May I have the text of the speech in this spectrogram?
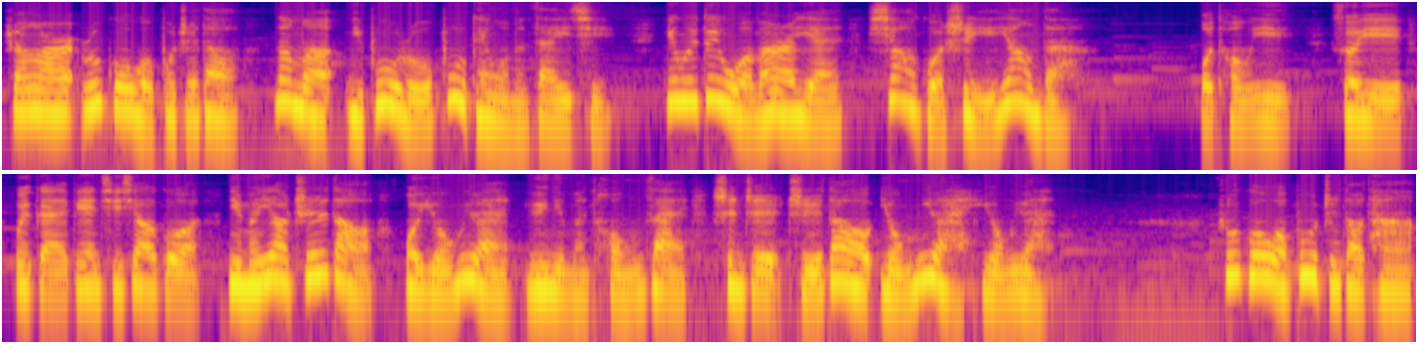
然而，如果我不知道，那么你不如不跟我们在一起，因为对我们而言，效果是一样的。我同意。所以，为改变其效果，你们要知道，我永远与你们同在，甚至直到永远永远。如果我不知道他，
